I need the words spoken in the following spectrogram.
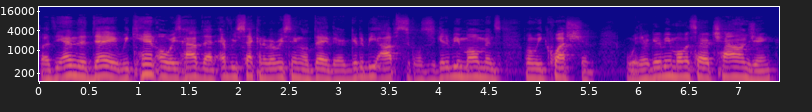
But at the end of the day, we can't always have that every second of every single day. There are going to be obstacles. There's going to be moments when we question. There are going to be moments that are challenging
